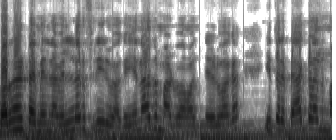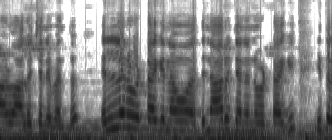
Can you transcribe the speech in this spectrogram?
ಕೊರೋನಾ ಟೈಮಲ್ಲಿ ನಾವೆಲ್ಲರೂ ಫ್ರೀ ಇರುವಾಗ ಏನಾದರೂ ಮಾಡುವ ಅಂತ ಹೇಳುವಾಗ ಈ ಥರ ಬ್ಯಾಗ್ಗಳನ್ನು ಮಾಡುವ ಆಲೋಚನೆ ಬಂತು. ಎಲ್ಲರೂ ಒಟ್ಟಾಗಿ ನಾವು ಹದಿನಾರು ಜನನ ಒಟ್ಟಾಗಿ ಈ ಥರ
